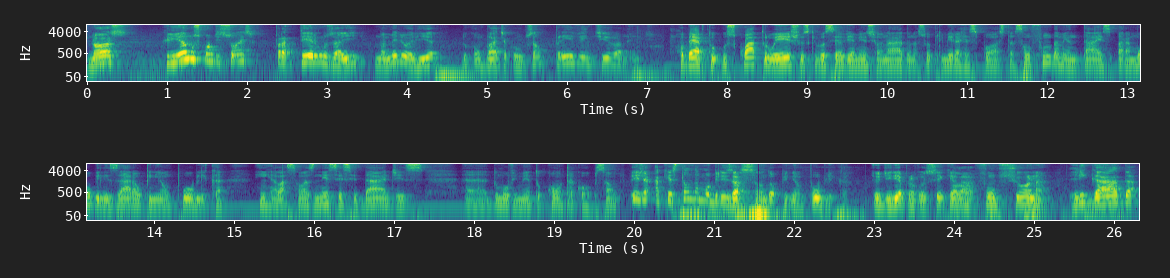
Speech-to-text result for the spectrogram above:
nós criamos condições para termos aí uma melhoria do combate à corrupção preventivamente. Roberto, os quatro eixos que você havia mencionado na sua primeira resposta são fundamentais para mobilizar a opinião pública em relação às necessidades uh, do movimento contra a corrupção? Veja, a questão da mobilização da opinião pública, eu diria para você que ela funciona ligada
